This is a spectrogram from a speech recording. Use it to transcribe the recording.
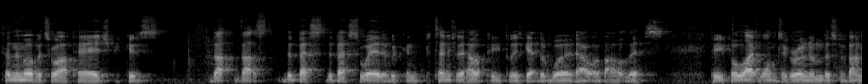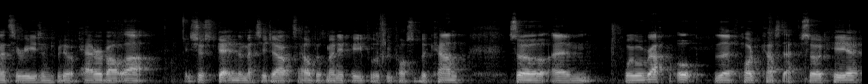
send them over to our page because that that's the best the best way that we can potentially help people is get the word out about this. People like want to grow numbers for vanity reasons. We don't care about that. It's just getting the message out to help as many people as we possibly can. So um, we will wrap up the podcast episode here.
